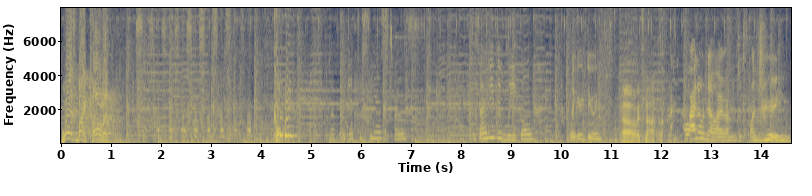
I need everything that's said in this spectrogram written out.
Where's my comet? Kobe? Don't forget to see us, Toast. Is that even legal? What you're doing? Oh, it's not. Okay. Oh, I don't know. I'm, I'm just wondering.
